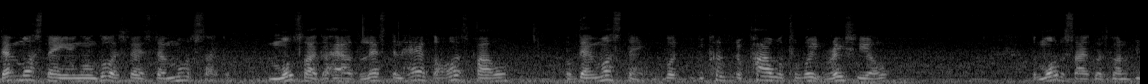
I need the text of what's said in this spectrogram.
That Mustang ain't gonna go as fast as that motorcycle. The motorcycle has less than half the horsepower of that Mustang, but because of the power to weight ratio, the motorcycle is to be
